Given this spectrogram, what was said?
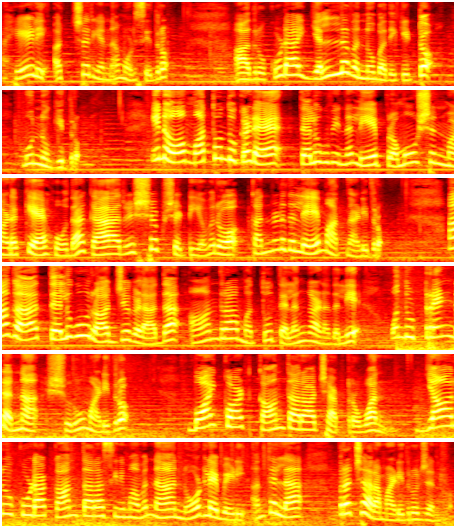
ಹೇಳಿ ಅಚ್ಚರಿಯನ್ನ ಮೂಡಿಸಿದ್ರು. ಆದರೂ ಕೂಡ ಎಲ್ಲವನ್ನೂ ಬದಿಗಿಟ್ಟು ಮುನ್ನುಗ್ಗಿದ್ರು. ಇನ್ನು ಮತ್ತೊಂದು ಕಡೆ ತೆಲುಗುವಿನಲ್ಲಿ ಪ್ರಮೋಷನ್ ಮಾಡಕ್ಕೆ ಹೋದಾಗ ರಿಷಬ್ ಶೆಟ್ಟಿ ಅವರು ಕನ್ನಡದಲ್ಲೇ ಮಾತನಾಡಿದ್ರು. ಆಗ ತೆಲುಗು ರಾಜ್ಯಗಳಾದ ಆಂಧ್ರ ಮತ್ತು ತೆಲಂಗಾಣದಲ್ಲಿ ಒಂದು ಟ್ರೆಂಡ್ ಅನ್ನ ಶುರು ಮಾಡಿದ್ರು. ಬಾಯ್ಕಾಟ್ ಕಾಂತಾರ ಚಾಪ್ಟರ್ ಒನ್ ಯಾರು ಕೂಡ ಕಾಂತಾರ ಸಿನಿಮಾವನ್ನ ನೋಡ್ಲೇಬೇಡಿ ಅಂತೆಲ್ಲ ಪ್ರಚಾರ ಮಾಡಿದ್ರು ಜನರು.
